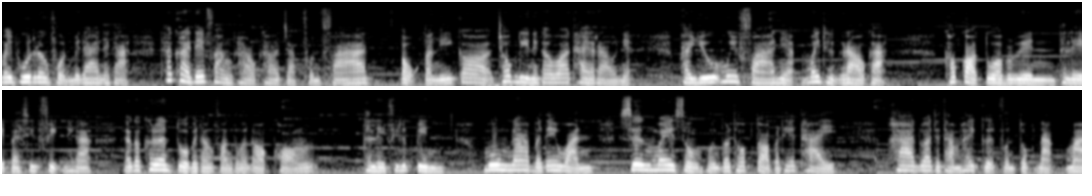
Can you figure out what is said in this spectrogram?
ไม่พูดเรื่องฝนไม่ได้นะคะ ถ้าใครได้ฟังข่าวข่าวจากฝนฟ้าตกตอนนี้ก็โชคดีนะคะว่าไทยเราเนี่ยพายุหมุ่ยฟ้าเนี่ยไม่ถึงเราค่ะ เขาก่อตัวบริเวณทะเลแปซิฟิกนะคะ แล้วก็เคลื่อนตัวไปทางฝั่งตะวันออกของทะเลฟิลิปปินส์มุ่งหน้าไปไต้หวัน ซึ่งไม่ส่งผลกระทบต่อประเทศไทย คาดว่าจะทำให้เกิดฝนตกหนักมา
